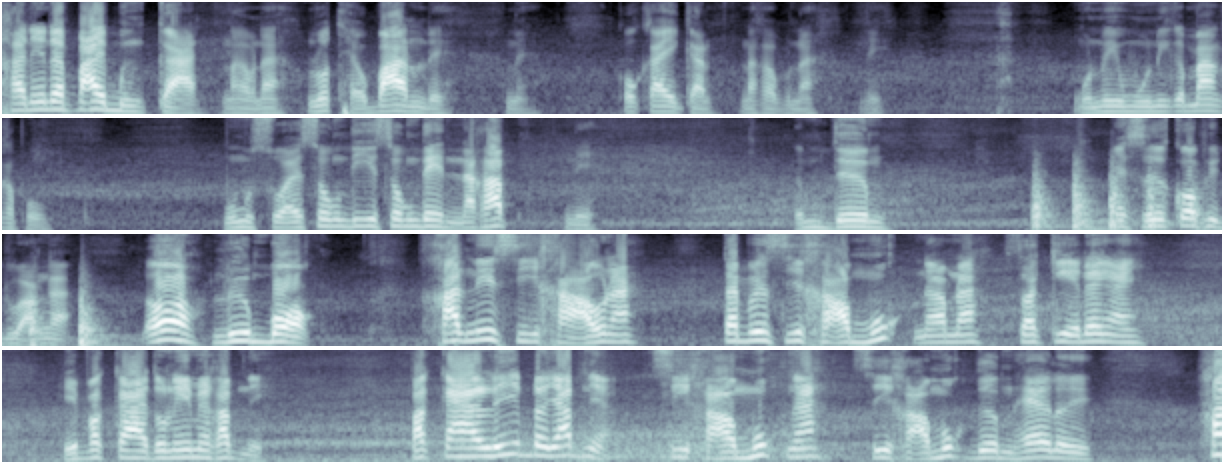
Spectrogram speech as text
คันนี้ได้ป้ายบึงการนะครับนะรถแถวบ้านเลยเนี่ยก็ใกล้กันนะครับนะนี่มูนี้มูนี้ก็บ้างกับผม มุมสวยทรงดีทรงเด่นนะครับนี่เดิมๆไม่ซื้อก็ผิดหวังอะอ๋อลืมบอกคันนี้สีขาวนะ แต่เป็นสีขาวมุกนะครับนะสังเกตได้ไง เห็นปากกาตรงนี้ไหมครับนี่ปากกาลิบระยับเนี่ยสีขาวมุกนะสีขาวมุกเดิมแท้เลย ถ้า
